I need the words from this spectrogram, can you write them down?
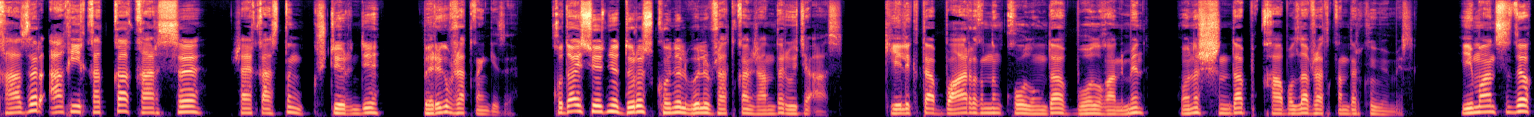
Қазір ақиқатқа қарсы шайқастың күштерінде бірігіп жатқан кезі. Құдай сөзіне дұрыс көңіл бөліп жатқан жандар өте аз. Киелі кітап барлығының қолында болғанымен оны шындап қабылдап жатқандар көп емес. Имансыздық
